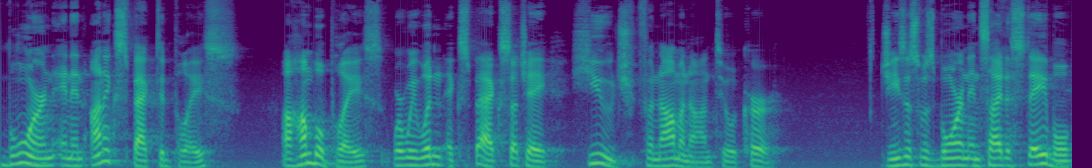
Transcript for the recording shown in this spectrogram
born in an unexpected place, a humble place where we wouldn't expect such a huge phenomenon to occur. Jesus was born inside a stable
